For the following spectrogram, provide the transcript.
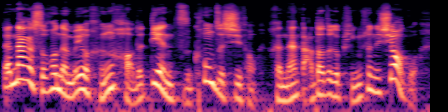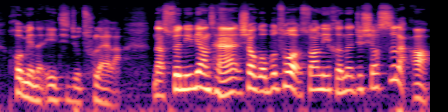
但那个时候呢，没有很好的电子控制系统，很难达到这个平顺的效果。后面的 AT 就出来了，那顺利量产，效果不错，双离合呢就消失了啊。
